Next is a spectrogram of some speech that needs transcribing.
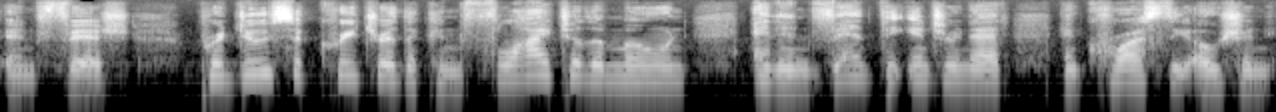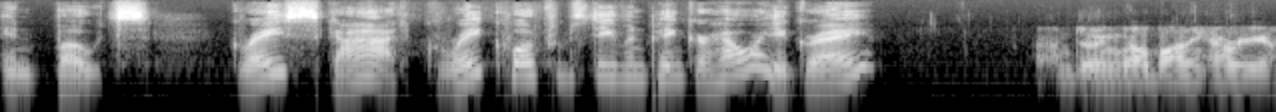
and fish produce a creature that can fly to the moon and invent the internet and cross the ocean in boats? Gray Scott, great quote from Steven Pinker. How are you, Gray? I'm doing well, Bonnie. How are you?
